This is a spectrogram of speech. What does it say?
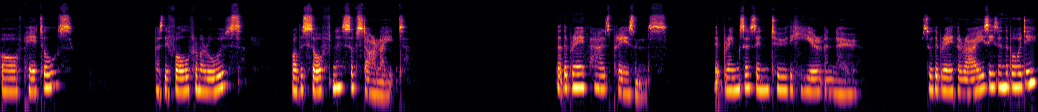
of petals as they fall from a rose or the softness of starlight. That the breath has presence. It brings us into the here and now. So the breath arises in the body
